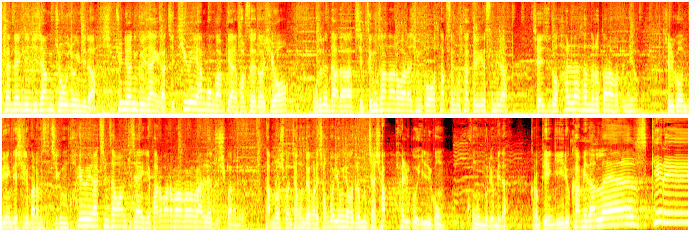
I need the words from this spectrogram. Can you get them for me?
팬댕진 기장 조우종입니다. 10주년 그 이상의 같이 티웨이 항공과 함께하는 벌써 8시요. 오늘은 다다같이 등산하러 가라 신고 탑승 부탁드리겠습니다. 제주도 한라산으로 떠나거든요. 즐거운 비행 되시길 바라면서 지금 화요일 아침 상황 기장에게 바로바로바로 알려주시기 바랍니다. 단문 50원 장문대원의 정보 이용료들은 문자 샵 8910 콩은 무료입니다. 그럼 비행기 이륙합니다. Let's get it!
